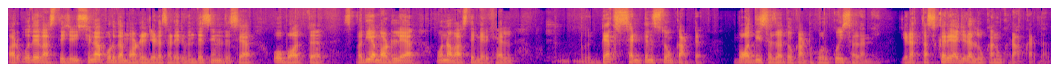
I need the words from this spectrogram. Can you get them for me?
ਔਰ ਉਹਦੇ ਵਾਸਤੇ ਜਿਹੜੀ ਸਿੰਗਾਪੁਰ ਦਾ ਮਾਡਲ ਜਿਹੜਾ ਸਾਡੇ ਰਵਿੰਦਰ ਸਿੰਘ ਨੇ ਦੱਸਿਆ, ਉਹ ਬਹੁਤ ਵਧੀਆ ਮਾਡਲ ਆ। ਉਹਨਾਂ ਵਾਸਤੇ ਮੇਰੇ ਖਿਆਲ ਡੈਥ ਸੈਂਟੈਂਸ ਤੋਂ ਘੱਟ ਬਹੁਤ ਦੀ ਸਜ਼ਾ ਤੋਂ ਘੱਟ ਹੋਰ ਕੋਈ ਸਜ਼ਾ ਨਹੀਂ, ਜਿਹੜਾ ਤਸਕਰ ਆ ਜਿਹੜਾ ਲੋਕਾਂ ਨੂੰ ਖਰਾਬ ਕਰਦਾ ਵਾ।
